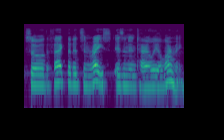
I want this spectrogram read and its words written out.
So the fact that it's in rice isn't entirely alarming.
